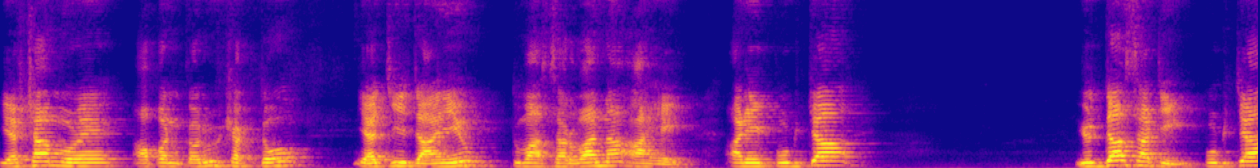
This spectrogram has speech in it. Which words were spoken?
यशामुळे आपण करू शकतो याची जाणीव तुम्हा सर्वांना आहे. आणि पुढच्या युद्धासाठी पुढच्या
